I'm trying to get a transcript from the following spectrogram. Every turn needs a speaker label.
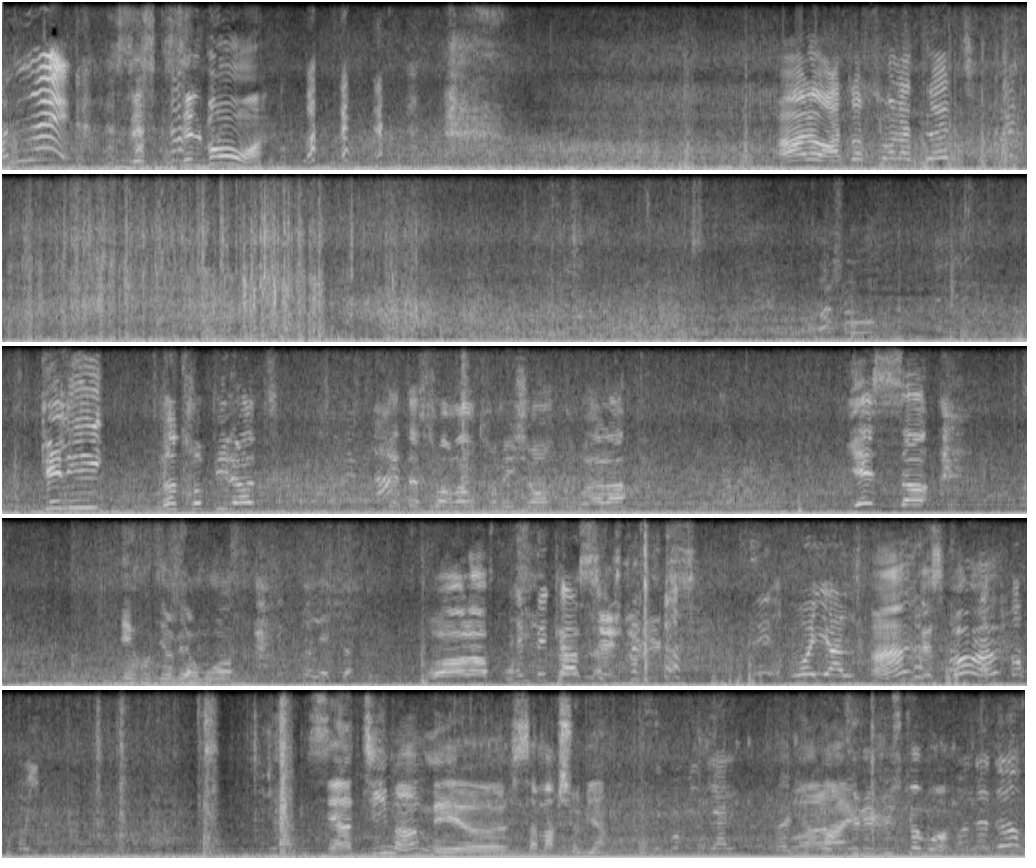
Speaker 1: On y est
Speaker 2: C'est le bon hein. ouais. Alors, attention à la tête.
Speaker 1: Bonjour.
Speaker 2: Kelly, notre pilote. Ah. Viens t'asseoir là entre mes jambes, voilà. Yes ça. Et reviens vers moi. Voilà, profite d'un siège de luxe.
Speaker 1: C'est royal.
Speaker 2: Hein, n'est-ce pas hein C'est intime, hein, mais euh, ça marche bien.
Speaker 1: c'est convivial.
Speaker 2: Ah, tu Voilà. peux reculer jusqu'à
Speaker 3: moi.
Speaker 1: On adore.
